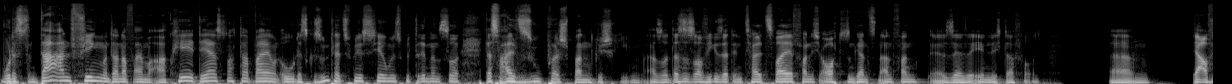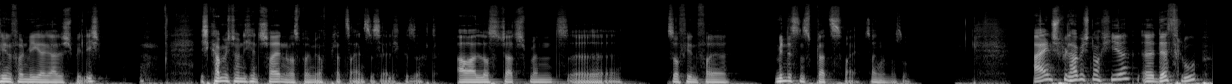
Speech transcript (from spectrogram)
Wo das dann da anfing und dann auf einmal, okay, der ist noch dabei und oh, das Gesundheitsministerium ist mit drin und so. Das war halt super spannend geschrieben. Also, das ist auch, wie gesagt, in Teil 2 fand ich auch diesen ganzen Anfang äh, sehr, sehr ähnlich davon. Ähm, ja, auf jeden Fall ein mega geiles Spiel. Ich, ich kann mich noch nicht entscheiden, was bei mir auf Platz 1 ist, ehrlich gesagt. Aber Lost Judgment äh, ist auf jeden Fall mindestens Platz 2, sagen wir mal so. Ein Spiel habe ich noch hier, äh, Deathloop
